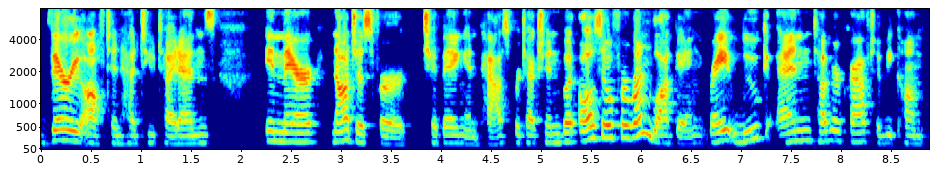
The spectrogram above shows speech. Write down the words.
very often had two tight ends in there, not just for chipping and pass protection, but also for run blocking, right? Luke and Tucker Kraft have become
